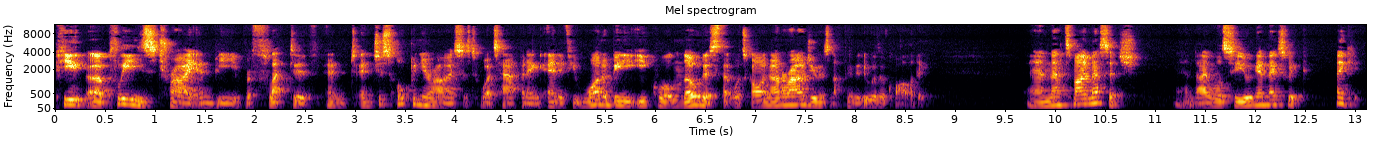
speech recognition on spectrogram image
P- uh, please try and be reflective and, and just open your eyes as to what's happening. And if you want to be equal, notice that what's going on around you has nothing to do with equality. And that's my message. And I will see you again next week. Thank you.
